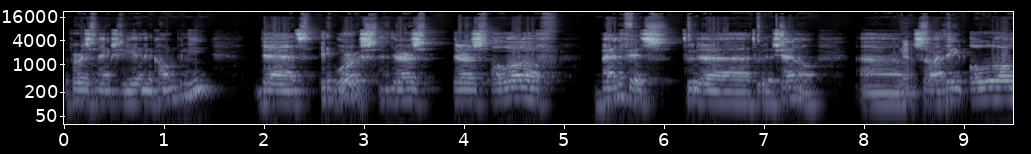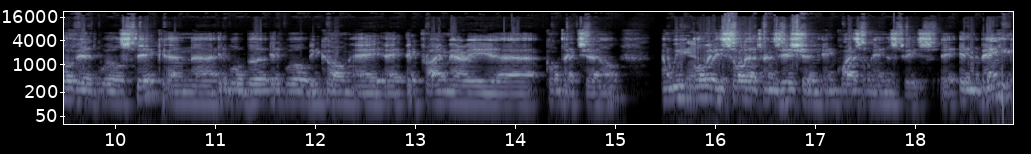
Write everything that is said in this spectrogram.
the person actually in the company, that it works. And there's there's a lot of benefits to the to the channel. Um, Yeah. so I think a lot of it will stick, and uh, it will be, it will become a, a, a primary uh, contact channel. And we Yeah. already saw that transition in quite some industries. In the banking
